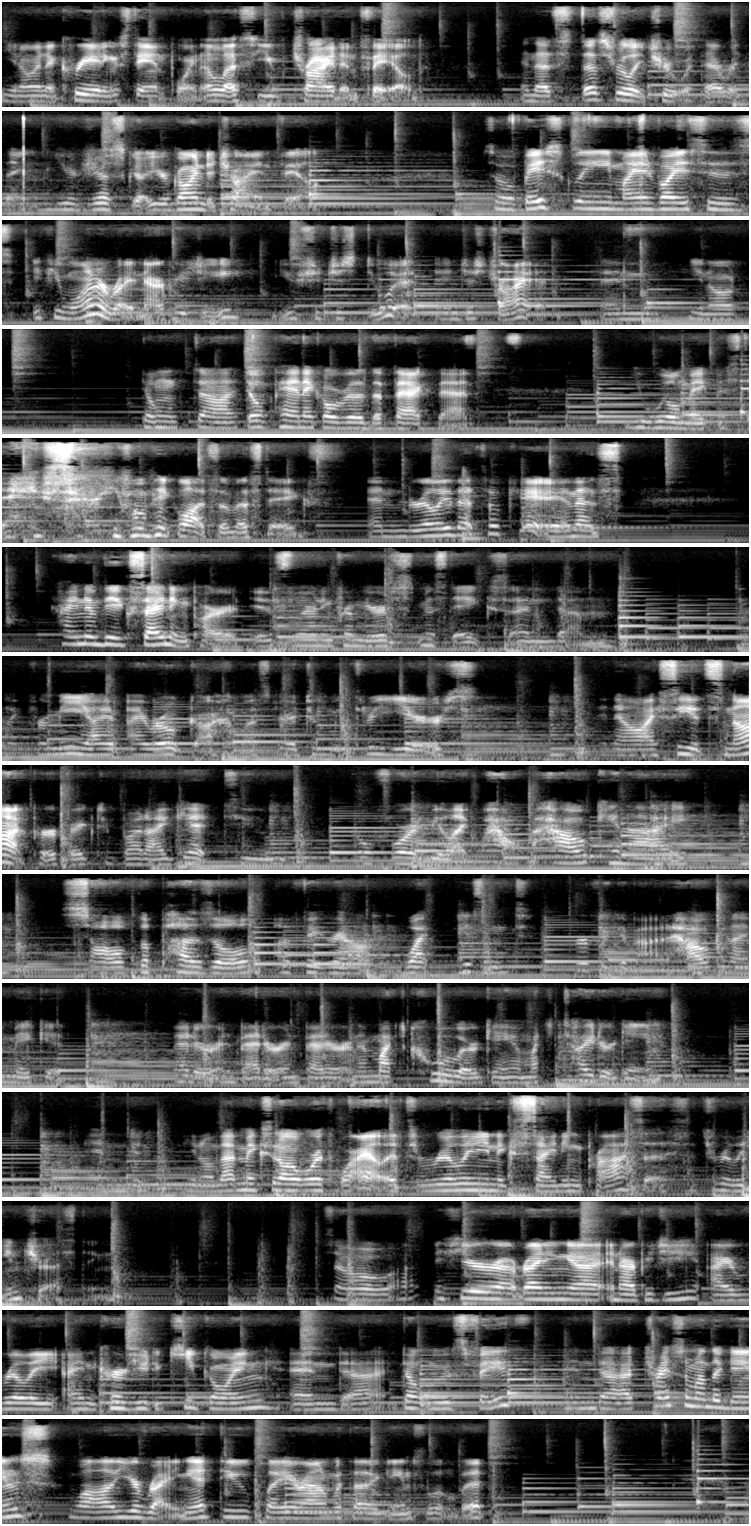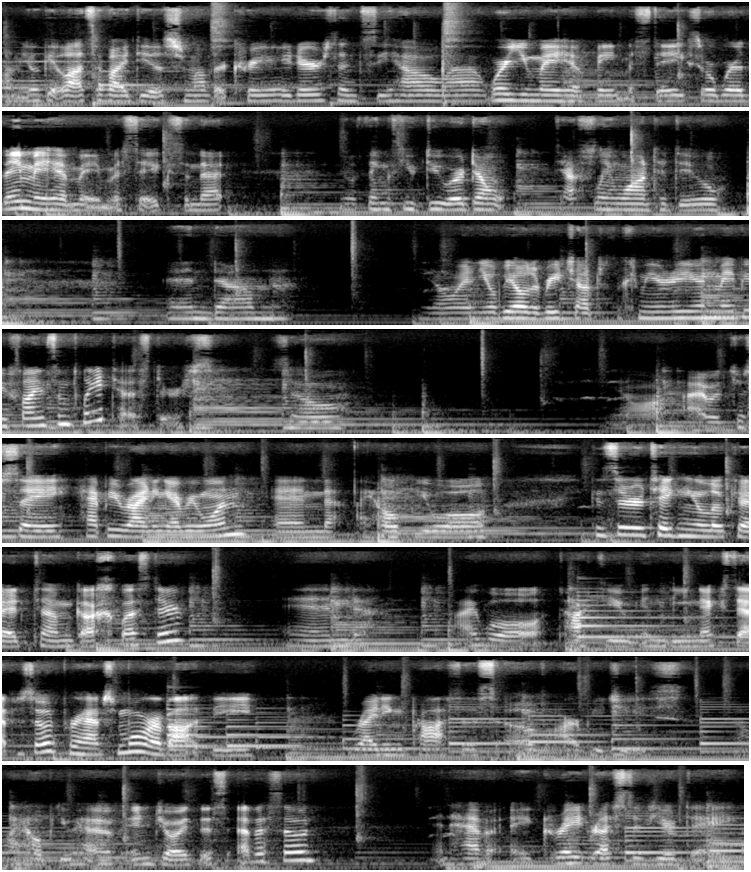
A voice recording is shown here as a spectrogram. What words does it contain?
You know, in a creating standpoint, unless you've tried and failed and that's that's really true with everything. You're just you're going to try and fail. So basically, my advice is if you want to write an RPG, you should just do it and just try it, and you know, don't uh, don't panic over the fact that you will make mistakes. you will make lots of mistakes, and really that's okay, and that's kind of the exciting part is learning from your mistakes and um, like for me I, I wrote Gachbuster. It took me three years now I see it's not perfect, but I get to go forward and be like, wow, how can I solve the puzzle of figuring out what isn't perfect about it? How can I make it better and better and better and a much cooler game, a much tighter game? And, you know, that makes it all worthwhile. It's really an exciting process, it's really interesting. So, uh, if you're uh, writing uh, an RPG, I really I encourage you to keep going and uh, don't lose faith and uh, try some other games while you're writing it. Do play around with other games a little bit. Um, you'll get lots of ideas from other creators and see how uh, where you may have made mistakes or where they may have made mistakes and that you know things you do or don't definitely want to do. And um, you know, and you'll be able to reach out to the community and maybe find some playtesters. So, you know, I would just say happy writing, everyone, and I hope you will consider taking a look at um, Gachbuster. And I will talk to you in the next episode, perhaps more about the writing process of RPGs. So I hope you have enjoyed this episode and have a great rest of your day.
